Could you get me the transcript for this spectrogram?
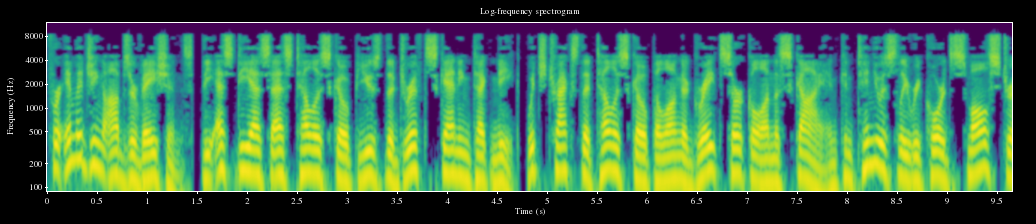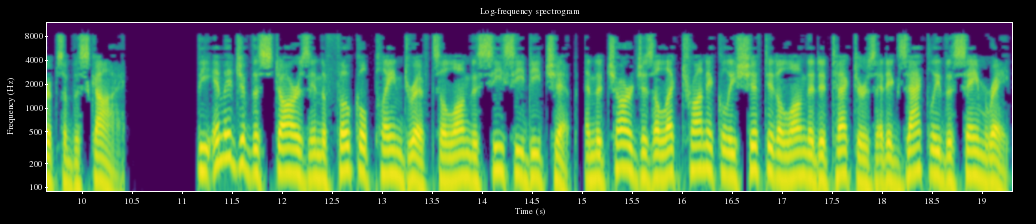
For imaging observations, the SDSS telescope used the drift scanning technique, which tracks the telescope along a great circle on the sky and continuously records small strips of the sky. The image of the stars in the focal plane drifts along the CCD chip, and the charge is electronically shifted along the detectors at exactly the same rate.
